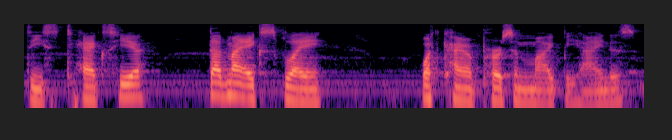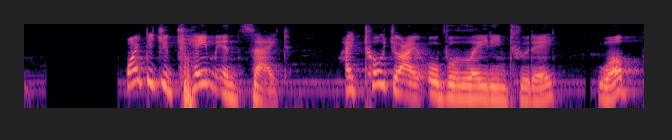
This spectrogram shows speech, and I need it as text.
these tags here? That might explain what kind of person might behind this? Why did you came inside? I told you I overlating today. Well,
